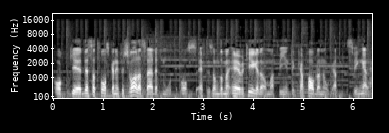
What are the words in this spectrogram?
Och eh, dessa två ska nu försvara svärdet mot oss eftersom de är övertygade om att vi inte är kapabla nog att svinga det.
